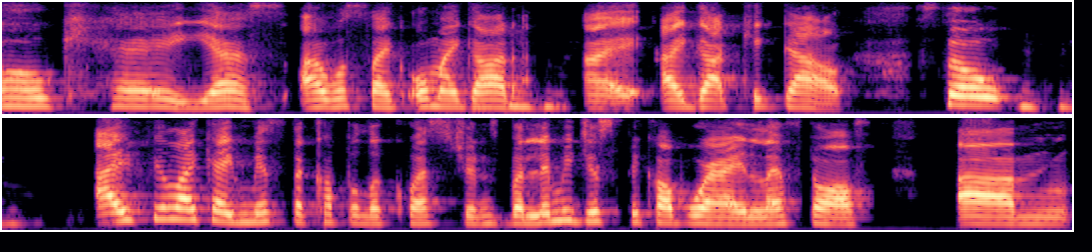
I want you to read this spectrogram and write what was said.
Okay, yes. I was like, oh my God, mm-hmm. I, I got kicked out. So mm-hmm. I feel like I missed a couple of questions, but let me just pick up where I left off. Um,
